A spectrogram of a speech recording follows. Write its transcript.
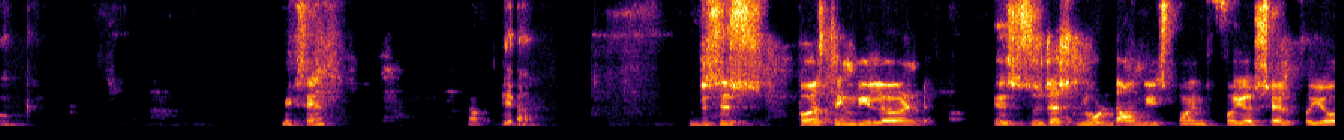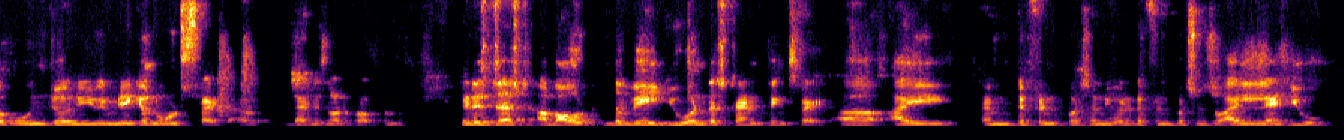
Okay. Make sense? Yeah. This is first thing we learned is to just note down these points for yourself for your own journey. You can make your notes, right? Uh, that is not a problem. It is just about the way you understand things, right? Uh, I am different person. You are a different person. So I'll let you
